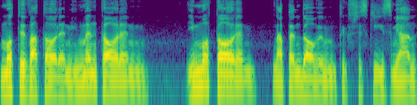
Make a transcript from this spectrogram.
motywatorem i mentorem i motorem napędowym tych wszystkich zmian.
